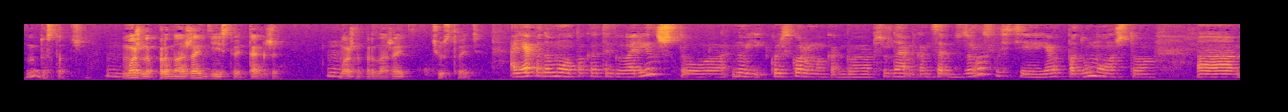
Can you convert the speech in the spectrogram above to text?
Ну, достаточно. Можно продолжать действовать так же. Можно продолжать чувствовать А я подумала, пока ты говорил, что, ну, и, коль скоро мы как бы обсуждаем концепт взрослости, я вот подумала, что э,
